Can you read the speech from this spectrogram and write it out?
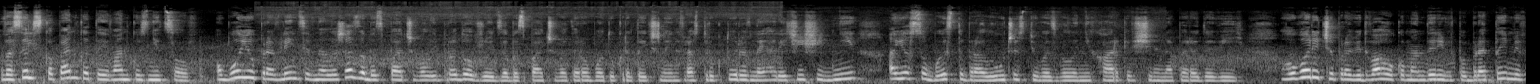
Василь Скопенко та Іван Кузніцов. Обоє управлінців не лише забезпечували і продовжують забезпечувати роботу критичної інфраструктури в найгарячіші дні, а й особисто брали участь у визволенні Харківщини на передовій. Говорячи про відвагу командирів побратимів,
